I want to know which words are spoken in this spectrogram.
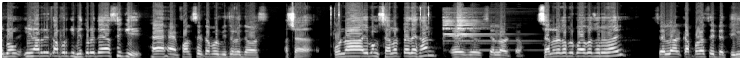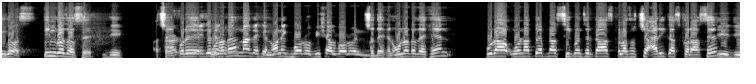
এবং ইনারের কাপড় কি ভেতরে দেওয়া আছে কি? হ্যাঁ হ্যাঁ ফলসের কাপড় ভিতরে দেওয়া আছে। আচ্ছা ওনা এবং স্যালাডটা দেখান। এই যে স্যালাডের কাপড় কয় গজ হবে ভাই? সেলোয়ার কাপড় আছে এটা তিন গজ। তিন গজ আছে? জি। আচ্ছা এরপরে ওনাটা? দেখেন অনেক বড় বিশাল বড়। আচ্ছা দেখেন ওনাটা দেখেন। পুরা ওনাতে আপনার সিকোয়েন্সের কাজ প্লাস হচ্ছে আরি কাজ করা আছে। জি, জি।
